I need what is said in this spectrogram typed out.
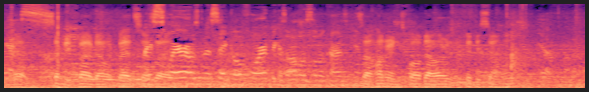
Yes. $75 bet. So I swear I was going to say go for it because all those little cards it's came $112.50. Yeah. Sixty-two fifty.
